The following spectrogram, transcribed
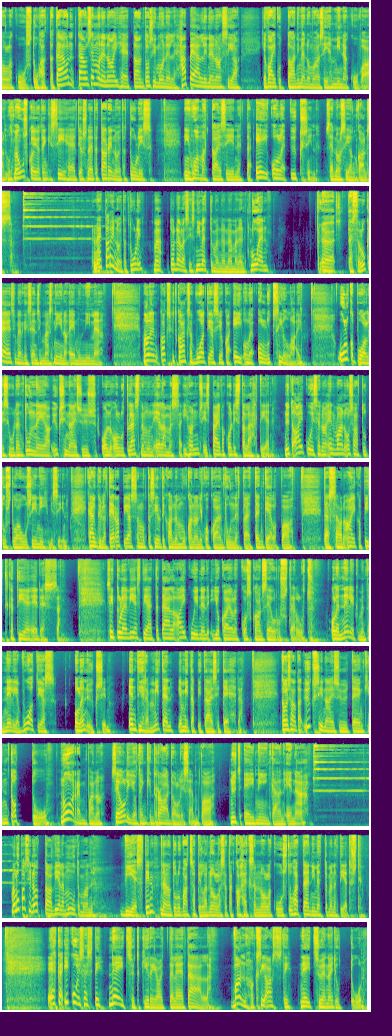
Tämä on, tämä on semmoinen aihe, että tämä on tosi monelle häpeällinen asia – ja vaikuttaa nimenomaan siihen minäkuvaan. Mutta mä uskon jotenkin siihen, että jos näitä tarinoita tulisi, niin huomattaisiin, että ei ole yksin sen asian kanssa. No näitä tarinoita tuli. Mä todella siis nimettömänä nämä nyt luen. Öö, tässä lukee esimerkiksi ensimmäistä Niina, ei mun nimeä. Mä olen 28-vuotias, joka ei ole ollut sillai. Ulkopuolisuuden tunne ja yksinäisyys on ollut läsnä mun elämässä ihan siis päiväkodista lähtien. Nyt aikuisena en vaan osaa tutustua uusiin ihmisiin. Käyn kyllä terapiassa, mutta silti kannan mukanani koko ajan tunnetta, etten kelpaa. Tässä on aika pitkä tie edessä. Sitten tulee viestiä, että täällä aikuinen, joka ei ole koskaan seurustellut. Olen 44-vuotias, olen yksin. En tiedä miten ja mitä pitäisi tehdä. Toisaalta yksinäisyyteenkin tottuu. Nuorempana se oli jotenkin raadollisempaa. Nyt ei niinkään enää. Mä lupasin ottaa vielä muutaman viestin. Nämä on tullut WhatsAppilla 0108 06000 ja nimettömänä tietysti. Ehkä ikuisesti neitsyt kirjoittelee täällä. Vanhaksi asti neitsyenä juttuun.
